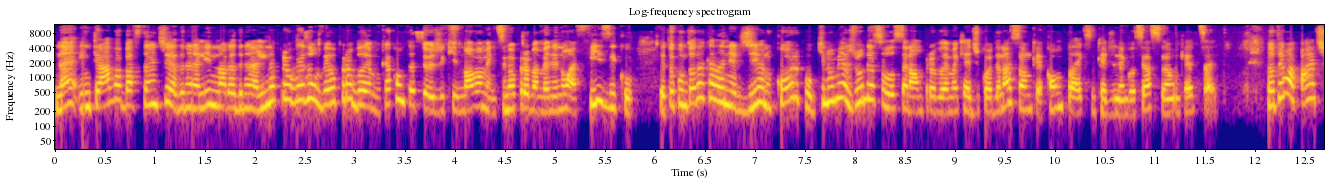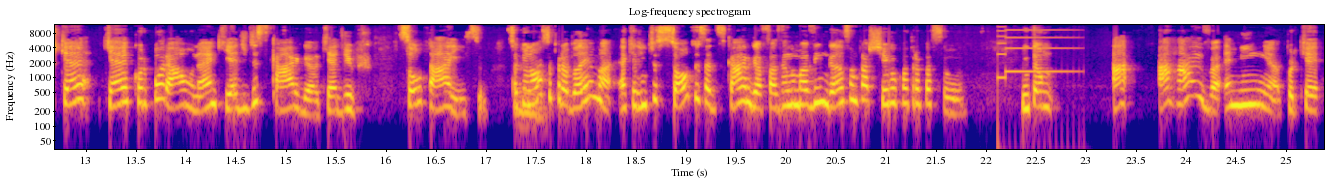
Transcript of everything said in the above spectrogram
né, entrava bastante adrenalina, noradrenalina para eu resolver o problema. O que aconteceu hoje é que, novamente, se meu problema ele não é físico, eu tô com toda aquela energia no corpo que não me ajuda a solucionar um problema que é de coordenação, que é complexo, que é de negociação, que é etc. Então tem uma parte que é, que é corporal, né, que é de descarga, que é de soltar isso. Só que hum. o nosso problema é que a gente solta essa descarga fazendo uma vingança, um castigo com outra pessoa. Então, a, a raiva é minha, porque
